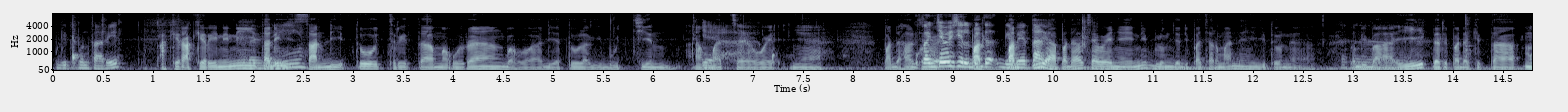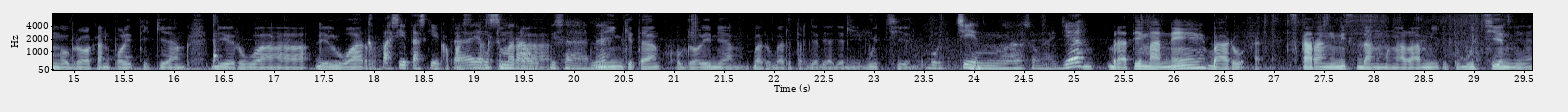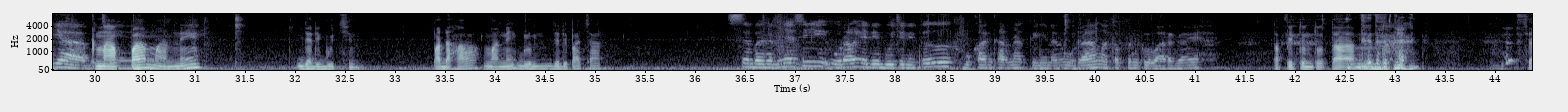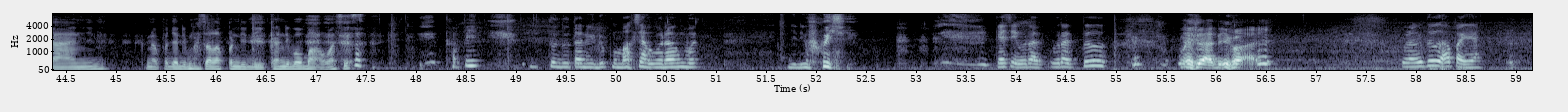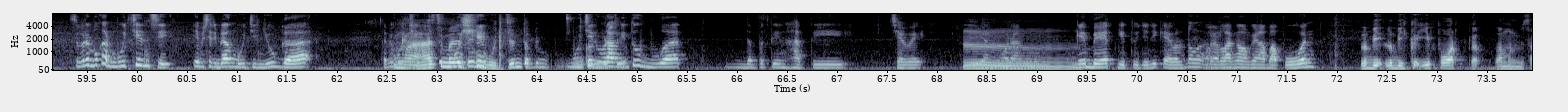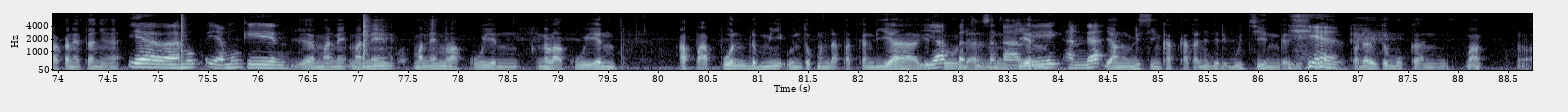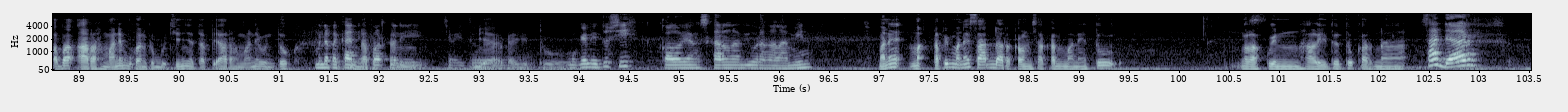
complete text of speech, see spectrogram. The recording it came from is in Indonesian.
Begitupun Farid. Akhir-akhir ini nih Hari tadi ini. Sandi itu cerita sama orang bahwa dia tuh lagi bucin sama Ya. ceweknya padahal Bukan cewek sih, lebih ke gebetan. iya padahal ceweknya ini belum jadi pacar mana gitu nah lebih baik daripada kita mengobrolkan politik yang di ruang di luar Kapasitas kita kapasitas yang semeraut kita. di sana. mending kita obrolin yang baru-baru terjadi aja nih bucin Bucin langsung aja. berarti Mane baru eh, sekarang ini sedang mengalami itu bucin ya. Iya, bucin. Kenapa Mane jadi bucin? Padahal Mane belum jadi pacar. Sebenarnya sih orang jadi bucin itu bukan karena keinginan orang ataupun keluarga ya. Tapi tuntutan si anjing kenapa jadi masalah pendidikan di bawah-bawah sih? Tapi tuntutan hidup memaksa orang buat jadi bucin. Kayak sih orang orang tuh Beda di wae. orang tuh apa ya sebenarnya bukan bucin sih ya bisa dibilang bucin juga tapi bucin Kumaha sih Mane tuh bucin, bucin tapi bucin orang itu buat dapetin hati cewek yang Hmm. orang gebet gitu jadi kayak orang tuh rela ngelakuin apa pun lebih lebih ke effort ke lamun misalkan etanya ya mu- ya mungkin ya Mane Mane Mane ngelakuin ngelakuin apa pun demi untuk mendapatkan dia Iya gitu dan mungkin anda yang disingkat katanya jadi bucin kayak gitu Iya. ya. padahal itu bukan apa arah mana bukan ke bucinnya tapi arah mana untuk mendapatkan, effort mendapatkan dari cewek itu. Dia kayak gitu. Mungkin itu sih kalau yang sekarang lagi orang alamin mana ma- tapi mana sadar kalau misalkan mana itu ngelakuin hal itu tuh karena sadar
